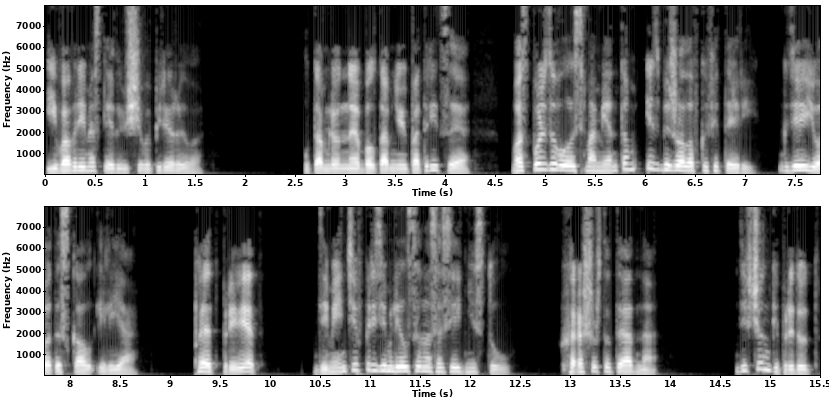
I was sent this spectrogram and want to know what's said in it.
и во время следующего перерыва. Утомленная болтовней Патриция воспользовалась моментом и сбежала в кафетерий, где ее отыскал Илья. «Пэт, привет!» Дементьев приземлился на соседний стул. «Хорошо, что ты одна. Девчонки придут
